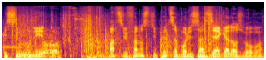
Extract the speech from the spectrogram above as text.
Bisschen Moneten. Matze, wie fandest du die Pizza? Boah, die sah sehr geil aus, Rover.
